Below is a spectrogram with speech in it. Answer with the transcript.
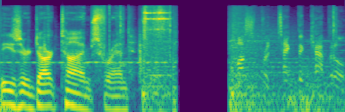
These are dark times, friend. Must protect the capital.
